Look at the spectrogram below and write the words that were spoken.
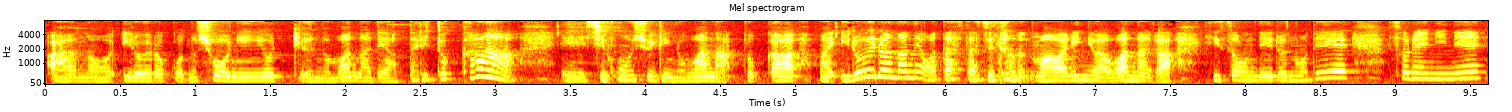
あのいろいろこの承認欲求の罠であったりとか、えー、資本主義の罠とか、まあ、いろいろなね私たちの周りには罠が潜んでいるのでそれにね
